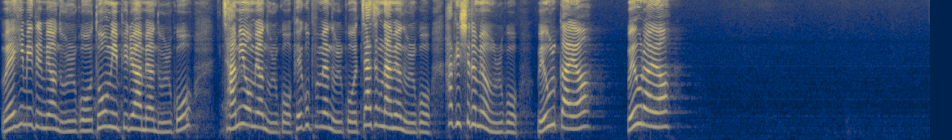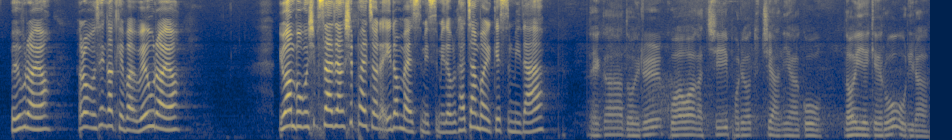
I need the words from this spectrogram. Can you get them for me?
왜 힘이 들면 울고 도움이 필요하면 울고 잠이 오면 울고 배고프면 울고 짜증나면 울고 하기 싫으면 울고 왜 울까요? 왜 울어요? 왜 울어요? 여러분 생각해 봐요. 왜 울어요? 요한복음 14장 18절에 이런 말씀이 있습니다. 우리 같이 한번 읽겠습니다. 내가 너희를 고아와 같이 버려두지 아니하고 너희에게로 오리라.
